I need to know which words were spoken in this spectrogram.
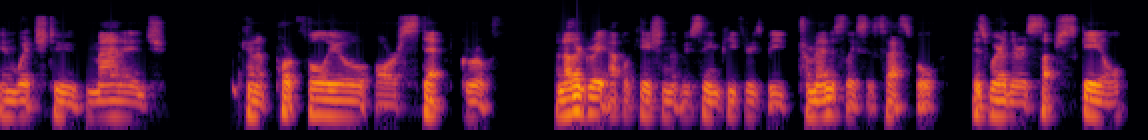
in which to manage kind of portfolio or stepped growth. Another great application that we've seen P3s be tremendously successful is where there is such scale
